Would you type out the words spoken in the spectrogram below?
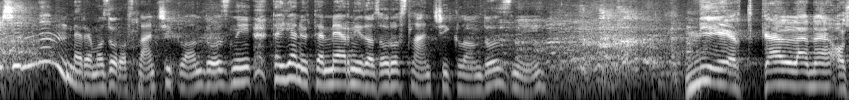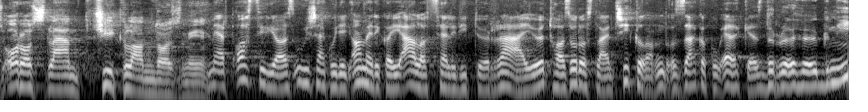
És én nem merem az oroszlán csiklandozni. Te, Jenő, te mernéd az oroszlán csiklandozni? Miért kellene az oroszlán csiklandozni? Mert azt írja az újság, hogy egy amerikai állatszelidítő rájött, ha az oroszlán csiklandozzák, akkor elkezd röhögni,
